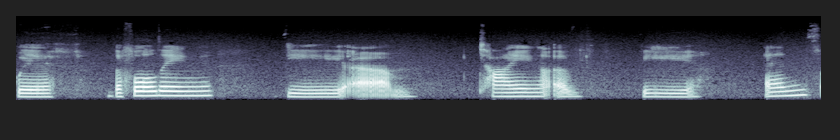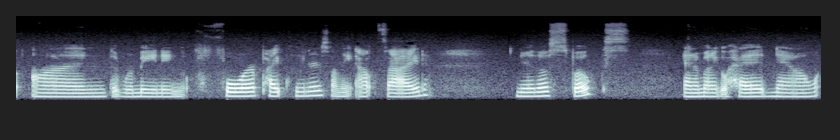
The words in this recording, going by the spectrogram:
with the folding, the um, tying of the ends on the remaining four pipe cleaners on the outside near those spokes. And I'm going to go ahead now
